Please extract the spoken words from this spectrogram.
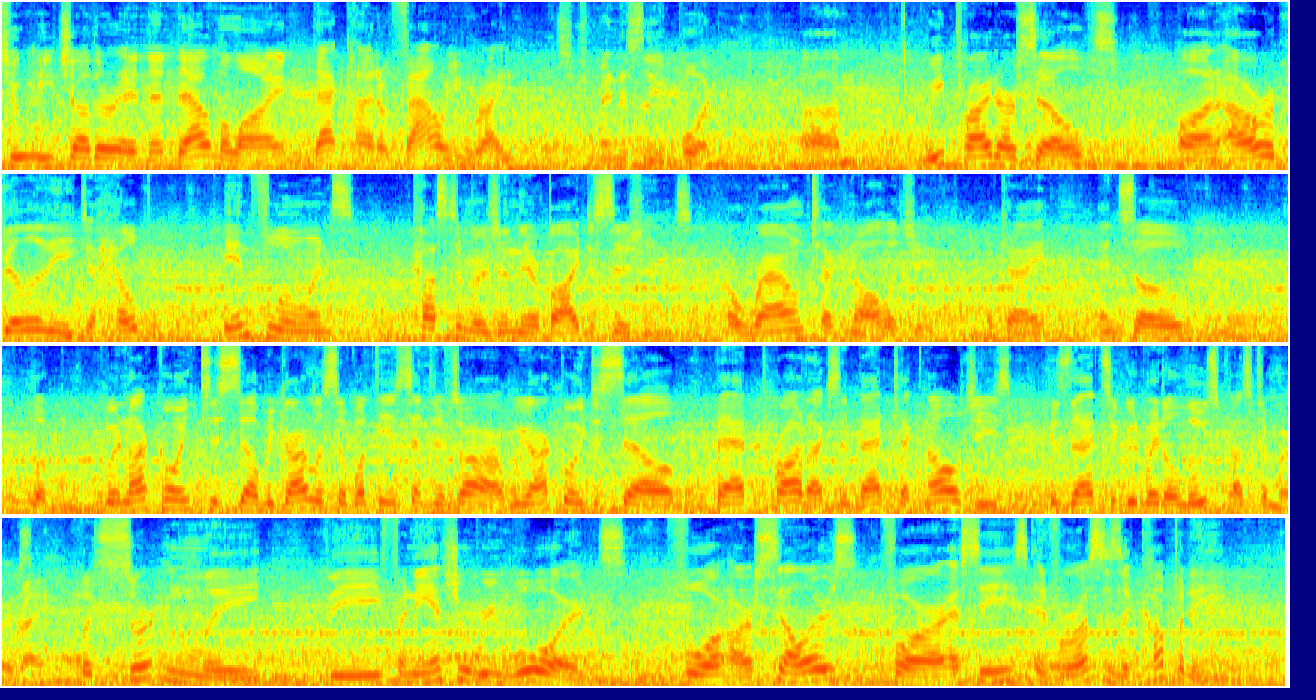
to each other and then down the line, that kind of value, right? It's tremendously important. Um, we pride ourselves on our ability to help influence customers in their buy decisions around technology, okay? And so, look, we're not going to sell, regardless of what the incentives are, we aren't going to sell bad products and bad technologies, because that's a good way to lose customers. Right. But certainly, the financial rewards for our sellers, for our SEs, and for us as a company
